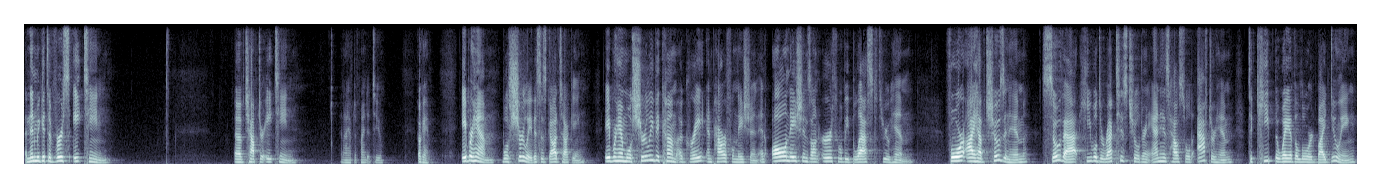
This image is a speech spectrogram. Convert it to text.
And then we get to verse 18 of chapter 18. And I have to find it too. Okay. Abraham will surely, this is God talking, Abraham will surely become a great and powerful nation, and all nations on earth will be blessed through him. For I have chosen him so that he will direct his children and his household after him to keep the way of the Lord by doing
